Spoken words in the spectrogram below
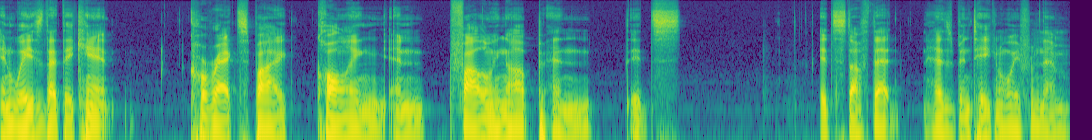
in ways that they can't correct by calling and following up and it's it's stuff that has been taken away from them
